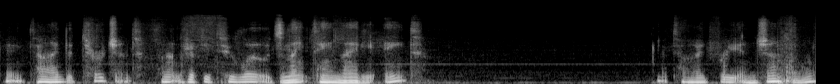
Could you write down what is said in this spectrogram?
Okay, Tide detergent, 152 loads, 1998. Tide free and gentle.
